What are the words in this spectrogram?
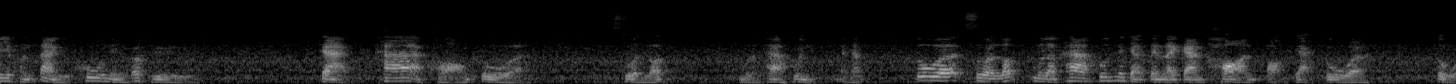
มีผลต่างอยู่คู่หนึ่งก็คือ จากค่าของตัวส่วนลดมูลค่าหุ้นนะครับ ตัวส่วนลดมูลค่าหุ้นเนื่องจากเป็นรายการทอนออกจากตัว ตั๋ว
